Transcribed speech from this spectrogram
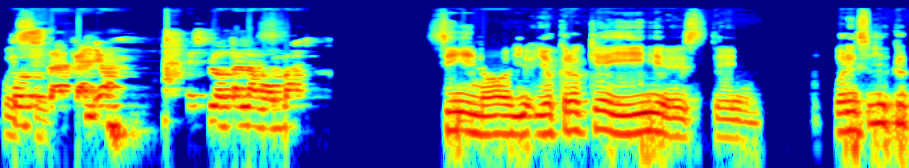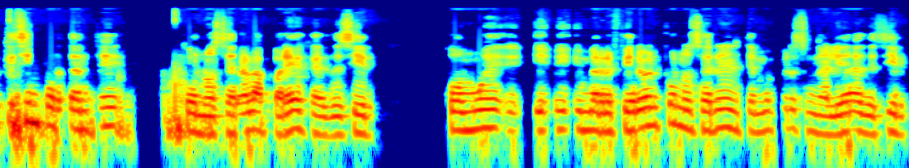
pues, pues está cañón explota la bomba. Sí, no, yo, yo creo que ahí, este, por eso yo creo que es importante conocer a la pareja, es decir, cómo, y, me refiero al conocer en el tema personalidad, es decir,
